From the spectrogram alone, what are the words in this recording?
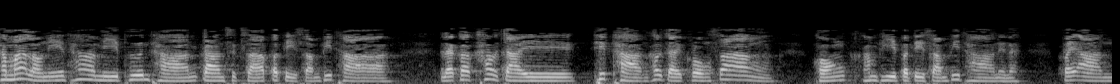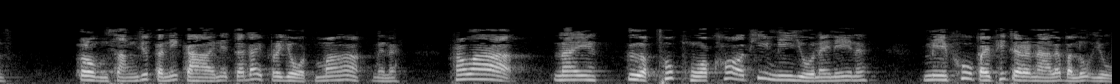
ธรรมะเหล่านี้ถ้ามีพื้นฐานการศึกษาปฏิสัมพิทา และก็เข้าใจทิศทางเข้าใจโครงสร้างของคำพีปฏิสัมพิทาเนี่ยนะไปอ่านกลุ่มสังยุตตนิกายเนี่ยจะได้ประโยชน์มากเนี่ยนะ เพราะว่าในเกือบทุกหัวข้อที่มีอยู่ในนี้นะมีผู้ไปพิจารณาและบรรลุอยู่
